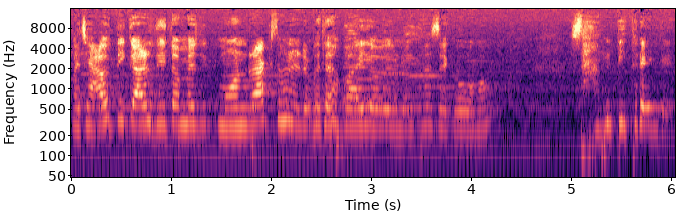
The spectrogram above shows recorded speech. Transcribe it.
પછી આવતીકાલથી તમે મૌન રાખશો ને એટલે બધા ભાઈઓ એનું થશે કે ઓહો, શાંતિ થઈ ગઈ.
